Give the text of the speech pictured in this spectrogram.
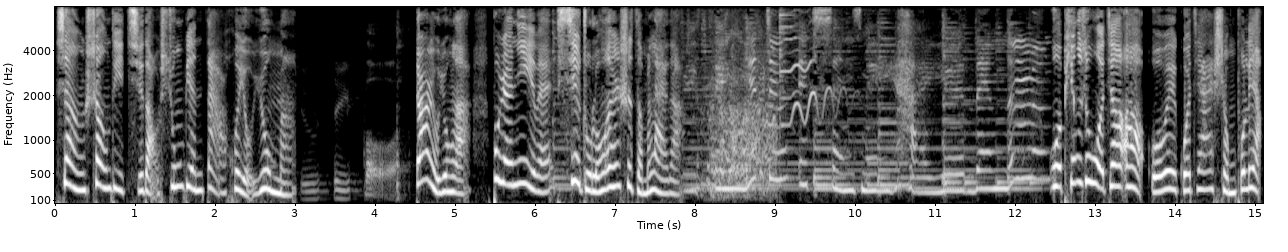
向上帝祈祷胸变大会有用吗？当然有用了，不然你以为谢主隆恩是怎么来的？我平胸我骄傲，我为国家省布料。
